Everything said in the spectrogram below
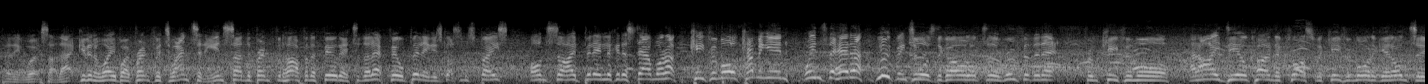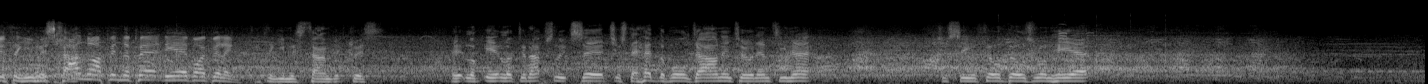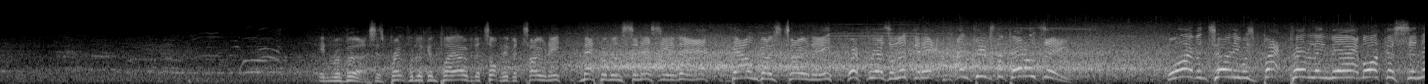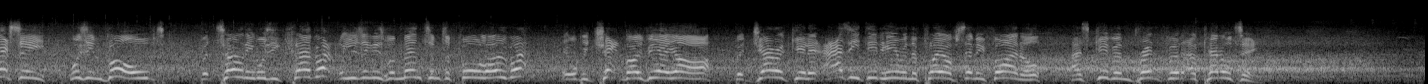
I think it works like that. Given away by Brentford to Anthony, inside the Brentford half of the field here to the left field. Billing has got some space onside. Billing looking to stand one up. Kieffer Moore coming in, wins the header, looping towards the goal onto the roof of the net from Kieffer Moore. An ideal kind of cross for Kieffer Moore to get onto. I think he missed hung up in the, the air by Billing. I think he mistimed it, Chris. It looked, it looked an absolute search just to head the ball down into an empty net. Just seeing Phil Bills run here. In reverse as Brentford look and play over the top here for Toney. Mepham and Senesi are there. Down goes Toney. Referee has a look at it and gives the penalty. Well, Ivan Toney was backpedaling there. Marcos Senesi was involved, but Toney was he clever? Using his momentum to fall over. It will be checked by VAR, but Jarred Gillett, as he did here in the playoff semi-final, has given Brentford a penalty.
